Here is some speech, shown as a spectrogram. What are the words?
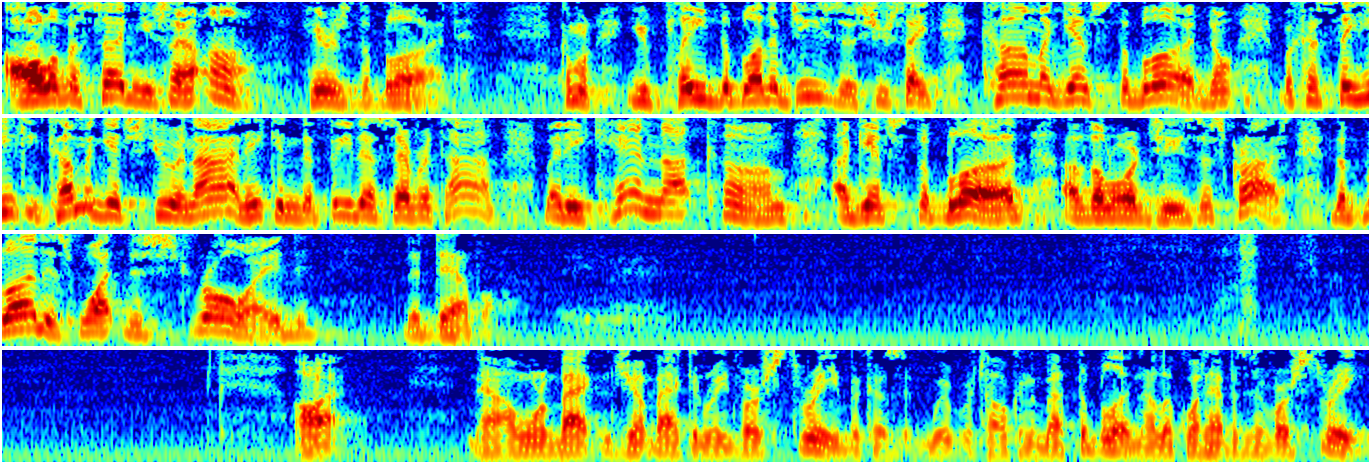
All of a sudden, you say, "Uh, here's the blood." Come on, you plead the blood of Jesus. You say, come against the blood. Don't, because see, he can come against you and I and he can defeat us every time. But he cannot come against the blood of the Lord Jesus Christ. The blood is what destroyed the devil. All right. Now I want to back jump back and read verse three because we're talking about the blood. Now look what happens in verse three.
